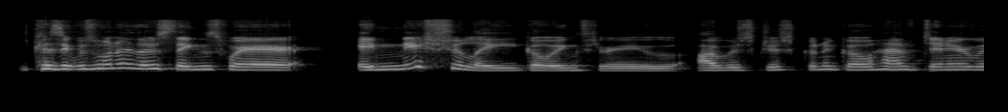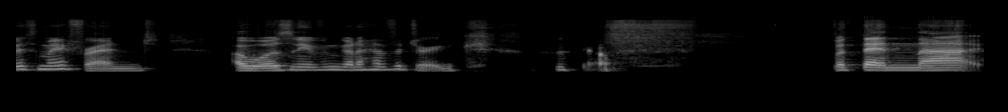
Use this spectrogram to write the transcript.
because it was one of those things where initially going through, I was just gonna go have dinner with my friend. I wasn't even gonna have a drink. Yeah. But then that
